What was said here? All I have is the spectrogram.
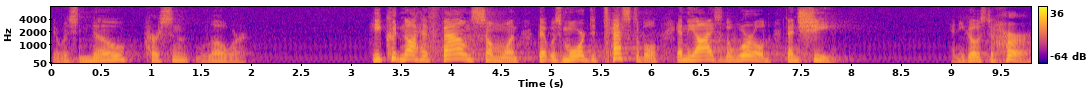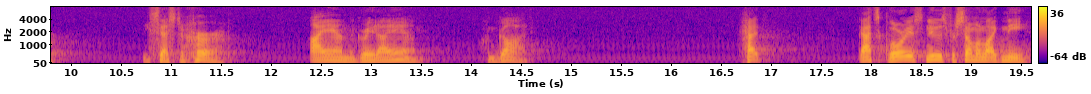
there was no person lower. He could not have found someone that was more detestable in the eyes of the world than she. And he goes to her. He says to her, I am the great I am. I'm God. That, that's glorious news for someone like me.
